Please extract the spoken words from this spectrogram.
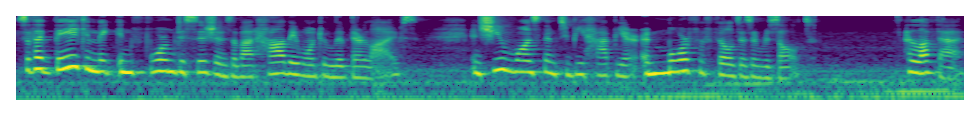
so that they can make informed decisions about how they want to live their lives. And she wants them to be happier and more fulfilled as a result. I love that.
